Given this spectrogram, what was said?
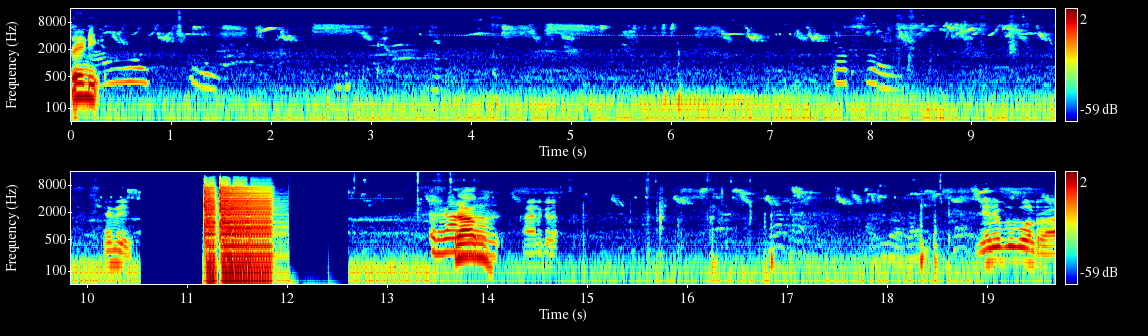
Ready. ఏంది? రాంగ్. ఆయనకి రా. నేను ఎప్పుడు పోలరా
